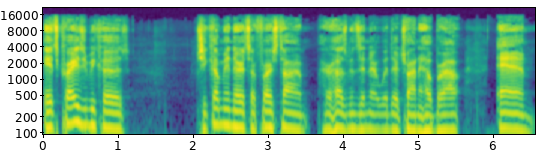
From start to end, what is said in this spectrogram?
it's crazy because she come in there. It's her first time. Her husband's in there with her, trying to help her out, and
